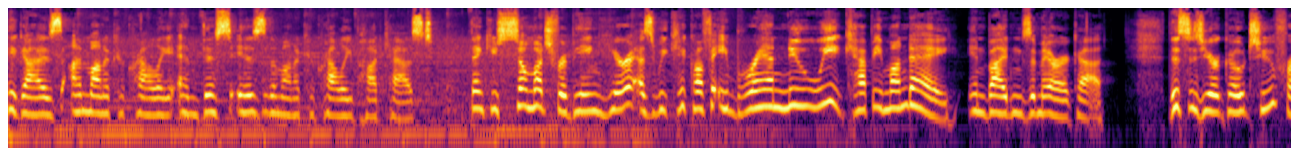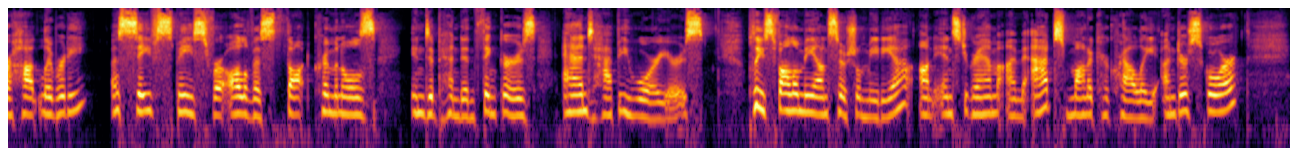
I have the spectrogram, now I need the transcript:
Hey guys, I'm Monica Crowley, and this is the Monica Crowley Podcast. Thank you so much for being here as we kick off a brand new week. Happy Monday in Biden's America. This is your go to for Hot Liberty, a safe space for all of us thought criminals, independent thinkers, and happy warriors. Please follow me on social media. On Instagram, I'm at Monica Crowley underscore.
